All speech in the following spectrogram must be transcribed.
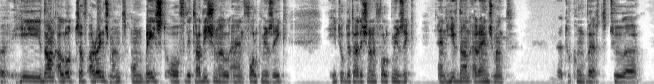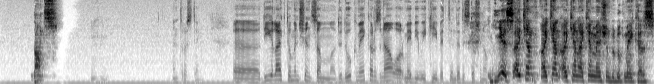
uh, he done a lot of arrangement on based of the traditional and folk music. He took the traditional and folk music, and he've done arrangement uh, to convert to uh, dance. Interesting. Uh, do you like to mention some uh, duduk makers now, or maybe we keep it in the discussion of? Yes, I can, I can, I can, I can mention duduk makers.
